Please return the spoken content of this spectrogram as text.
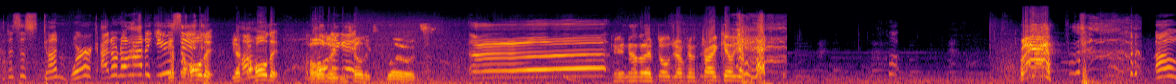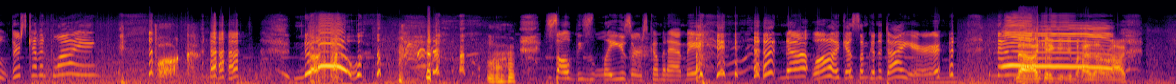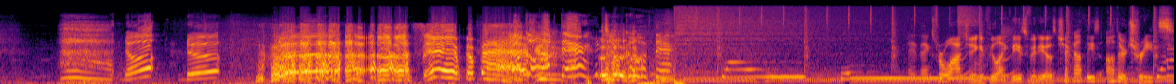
How does this gun work? I don't know how to use it. You have to it. hold it. You have Huh? to hold it. I'm Hold it until it. it explodes. Uh... Okay, now that I've told you, I'm gonna try and kill you. There's Kevin flying. Fuck. no! Saw these lasers coming at me. no, well, I guess I'm gonna die here. no! no, I can't get you behind that rock. no, no. Sam, come back! Don't go up there. Don't go up there. Hey Thanks for watching. If you like these videos, check out these other treats.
